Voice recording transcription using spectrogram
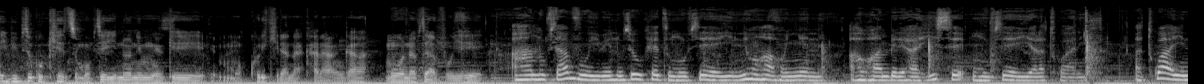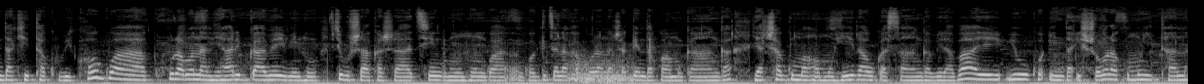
ibi byo gukeza umubyeyi none mwebwe mukuri gukurikirana karanga mubona byavuye he ahantu byavuye ibintu byo gukeza umubyeyi niho haho nyine aho hambere hahise umubyeyi yaratwara inda atwaye inda akita ku bikorwa kuko urabona ntihari bwabe ibintu by'ubushakashatsi ngo umuntu ngo agize n'akagorane aca agenda kwa muganga yaca aguma muhira ugasanga birabaye yuko inda ishobora kumuhitana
